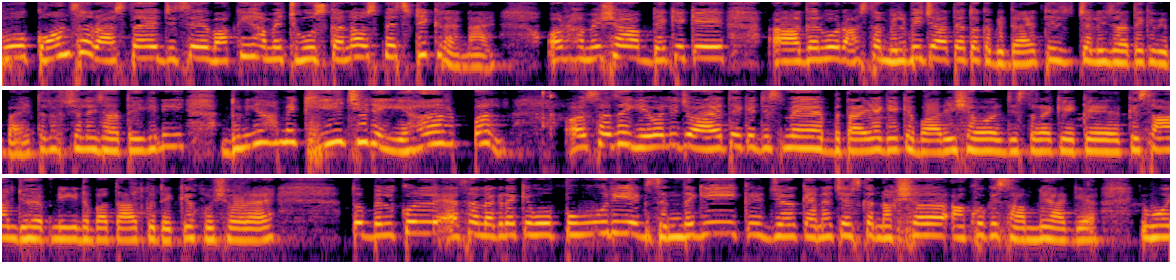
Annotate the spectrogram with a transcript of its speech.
وہ کون سا راستہ ہے جسے واقعی ہمیں چوز کرنا، اس پہ اسٹک رہنا ہے۔ اور ہمیشہ آپ دیکھیں کہ اگر وہ راستہ مل بھی جاتا ہے تو کبھی دائیں چلے جاتے، کبھی بائیں طرف چلے جاتے۔ یعنی دنیا ہمیں کھینچ ہی رہی ہے ہر پل۔ اور سر یہ والی جو آئے تھے کہ جس میں بتایا گیا کہ بارش اور جس طرح کے کسان جو ہے اپنی نباتات کو دیکھ کے خوش ہو رہا ہے تو بالکل ایسا لگ رہا ہے کہ وہ پوری ایک زندگی جو کہنا چاہیے اس کا نقشہ آنکھوں کے سامنے آ گیا وہ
